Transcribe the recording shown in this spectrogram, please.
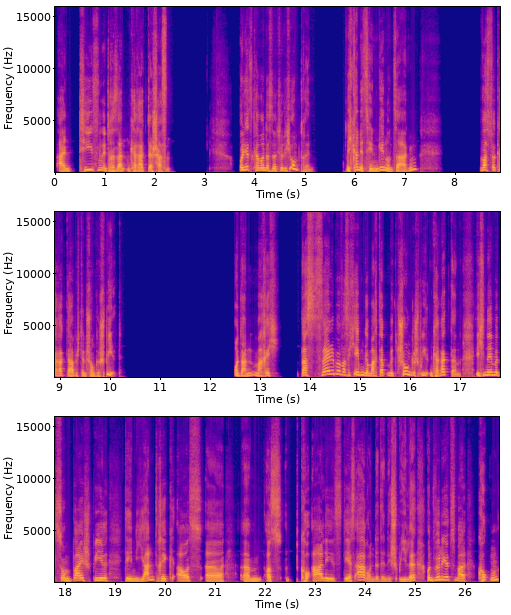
einen tiefen, interessanten Charakter schaffen. Und jetzt kann man das natürlich umdrehen. Ich kann jetzt hingehen und sagen, was für Charakter habe ich denn schon gespielt? Und dann mache ich dasselbe, was ich eben gemacht habe, mit schon gespielten Charakteren. Ich nehme zum Beispiel den Jantrik aus, äh, ähm, aus Koalis DSA-Runde, den ich spiele, und würde jetzt mal gucken,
